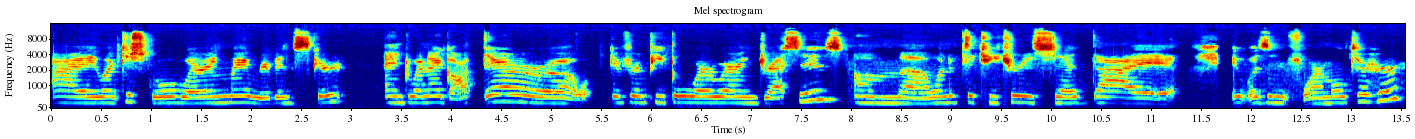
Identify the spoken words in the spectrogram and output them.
I went to school wearing my ribbon skirt, and when I got there, uh, different people were wearing dresses. Um, uh, one of the teachers said that it wasn't formal to her,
